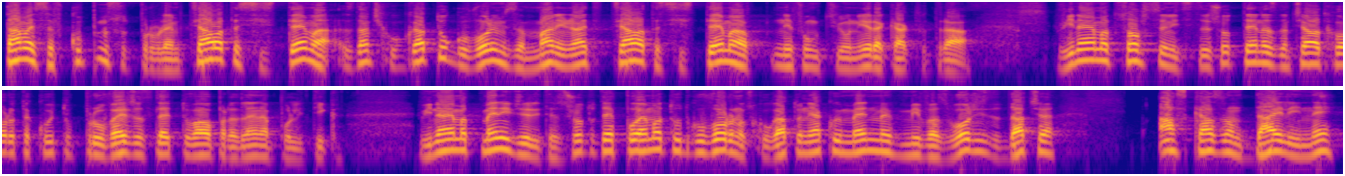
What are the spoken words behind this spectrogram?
Там е съвкупност от проблем. Цялата система, значи когато говорим за Man United, цялата система не функционира както трябва. Вина имат собствениците, защото те назначават хората, които провеждат след това определена политика. Вина имат менеджерите, защото те поемат отговорност. Когато някой мен ми възложи задача аз казвам да или не.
